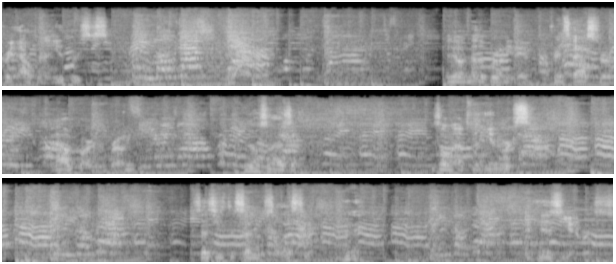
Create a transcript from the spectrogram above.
Create alternate universes. I know another brony named Prince Astro, an Alcor brony. He also has a, his own alternate universe. Says he's the son of Celestia in his universe.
